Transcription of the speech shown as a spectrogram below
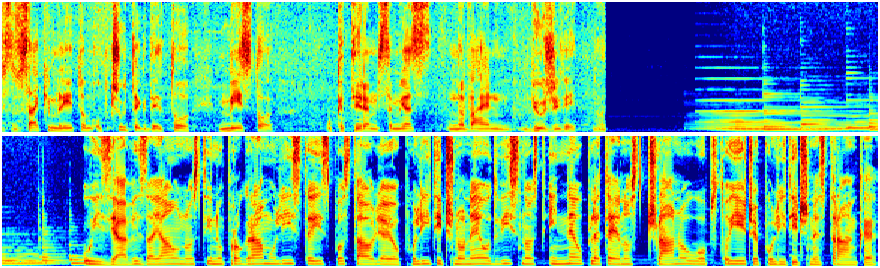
z vsakim letom občutek, da je to mesto, v katerem sem jaz navaden bil živeti. No. V izjavi za javnost in v programu liste izpostavljajo politično neodvisnost in neupletenost članov v obstoječe politične stranke.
